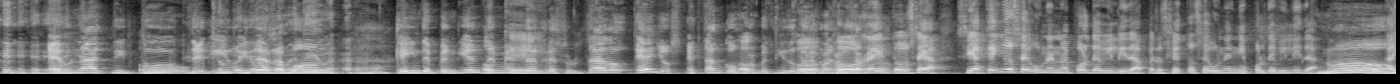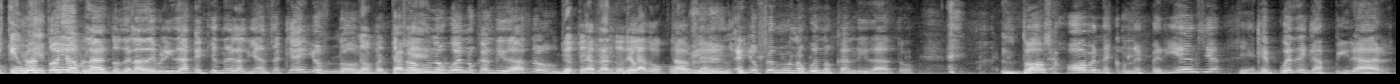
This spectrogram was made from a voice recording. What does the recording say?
de es una actitud Oh. de Guido y de Ramón sometida. que independientemente del resultado, ellos están comprometidos con Cor- pueblo. correcto, o sea, si aquellos se unen no es por debilidad, pero si estos se unen es por debilidad. No, Hay que yo estoy hablando de la debilidad que tiene la alianza, que ellos dos No, está son bien. unos buenos candidatos. Yo estoy hablando de las dos está cosas. bien, ellos son unos buenos candidatos. Dos jóvenes con experiencia que pueden aspirar.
